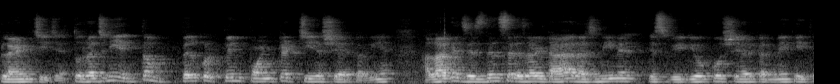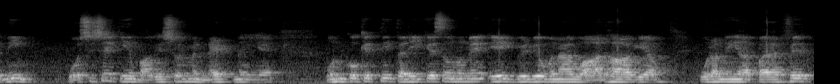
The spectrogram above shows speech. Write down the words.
प्लान चीज़ें। तो रजनी एकदम बिल्कुल पिन पॉइंटेड चीज़ें शेयर कर रही हैं। हालाँकि जिस दिन से रिज़ल्ट आया, रजनी ने इस वीडियो को शेयर करने की इतनी कोशिशें की हैं, बागेश्वर में नेट नहीं है। उनको कितनी तरीके से उन्होंने एक वीडियो बनाया, वो आधा आ गया, पूरा नहीं आ पाया। फिर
